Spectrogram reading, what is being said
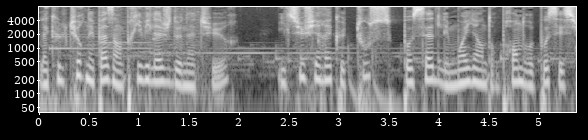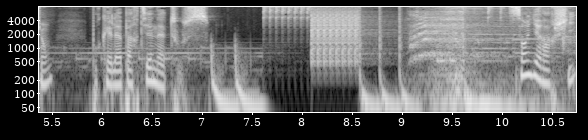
la culture n'est pas un privilège de nature, il suffirait que tous possèdent les moyens d'en prendre possession pour qu'elle appartienne à tous. Sans hiérarchie,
